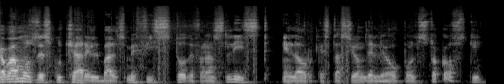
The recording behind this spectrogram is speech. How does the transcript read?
Acabamos de escuchar el Vals Mephisto de Franz Liszt en la orquestación de Leopold Stokowski.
